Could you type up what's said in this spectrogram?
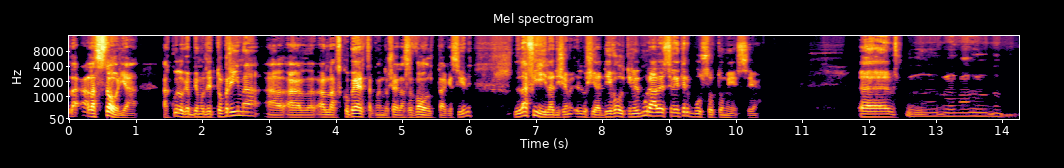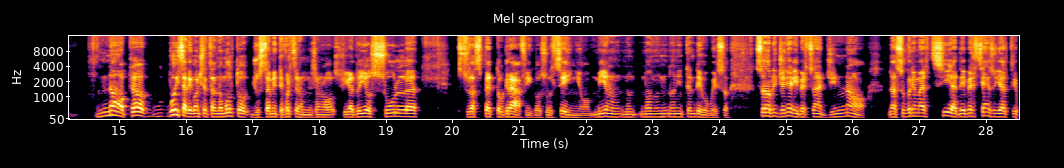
la, alla storia, a quello che abbiamo detto prima, a, a, alla scoperta quando c'è la svolta che si la fila, dice Lucia, dei volti nel murale se le tribù sottomesse. Uh, no, però voi state concentrando molto, giustamente, forse non mi sono spiegato io, sul, sull'aspetto grafico, sul segno. Io non, non, non, intendevo questo. Sono prigionieri i personaggi? No la supremazia dei persiani sugli altri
